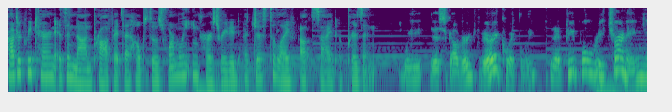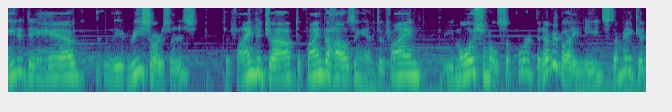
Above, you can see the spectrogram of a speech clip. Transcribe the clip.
Project Return is a nonprofit that helps those formerly incarcerated adjust to life outside of prison. We discovered very quickly that people returning needed to have the resources to find a job, to find the housing, and to find emotional support that everybody needs to make it.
